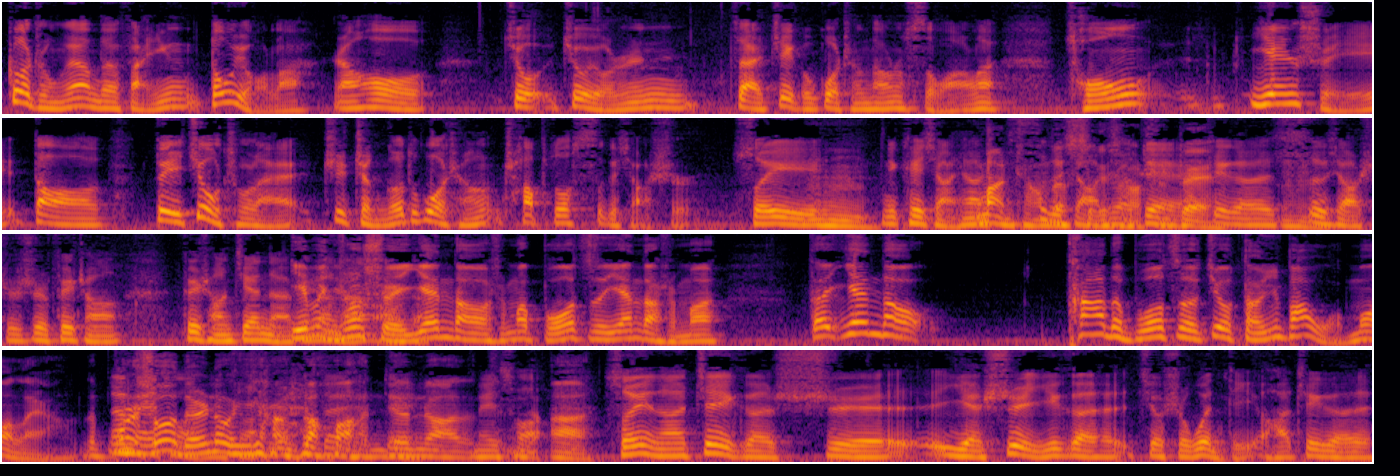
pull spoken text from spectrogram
各种各样的反应都有了，然后。就就有人在这个过程当中死亡了。从淹水到被救出来，这整个的过程差不多四个小时。所以你可以想象，漫长的四个小时，对，这个四个小时是非常非常艰难。因为你说水淹到什么脖子，淹到什么，它淹到他的脖子，就等于把我没了呀。那不是所有的人都一样高啊，你就知道。没错啊，所以呢，这个是也是一个就是问题啊。这个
